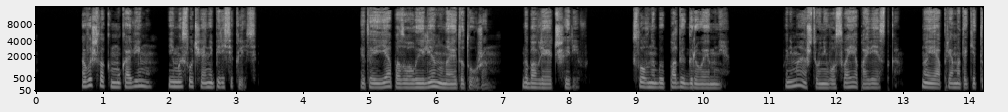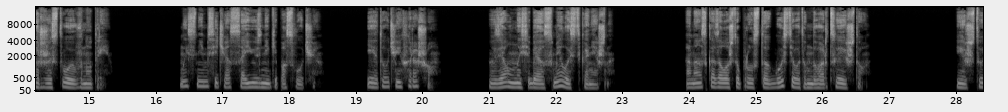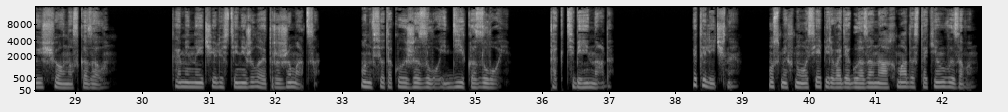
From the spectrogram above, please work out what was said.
Вышла к Мукавиму, и мы случайно пересеклись. «Это я позвал Елену на этот ужин», — добавляет шериф, словно бы подыгрывая мне. Понимаю, что у него своя повестка, но я прямо-таки торжествую внутри. Мы с ним сейчас союзники по случаю. И это очень хорошо. Взял на себя смелость, конечно. Она сказала, что просто гости в этом дворце и что. И что еще она сказала? Каменные челюсти не желают разжиматься. Он все такой же злой, дико злой. Так тебе и надо. Это личное. Усмехнулась я, переводя глаза на Ахмада с таким вызовом,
